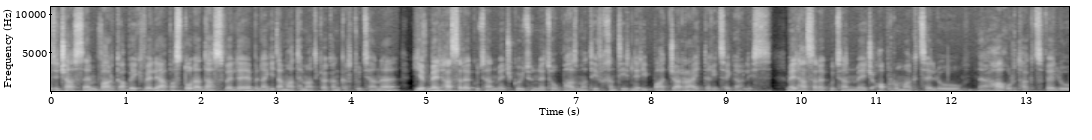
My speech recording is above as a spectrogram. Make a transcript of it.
եթե չասեմ վարկաբեկվել է, ապա ստորադասվել է բնագիտա-մաթեմատիկական կրթությանը եւ մեր հասարակության մեջ գոյություն ունեցող բազմաթիվ խնդիրների պատճառը այդտեղից է գալիս մեր հասարակության մեջ ապրումակցելու, հաղորդակցվելու,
